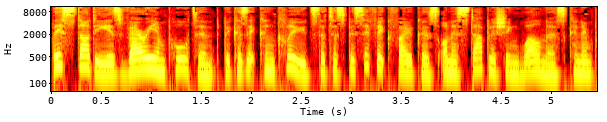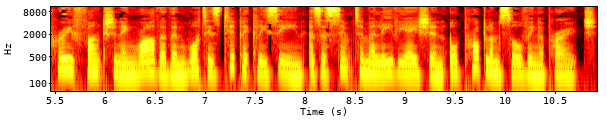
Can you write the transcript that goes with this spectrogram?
this study is very important because it concludes that a specific focus on establishing wellness can improve functioning rather than what is typically seen as a symptom alleviation or problem solving approach.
